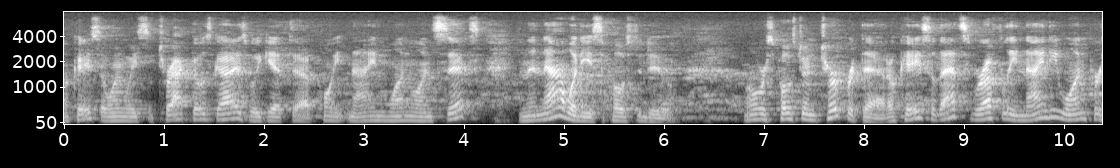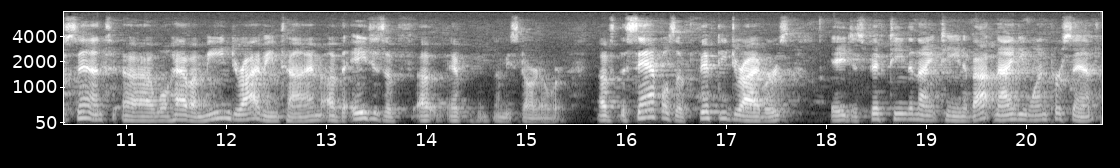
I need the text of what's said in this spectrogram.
Okay, so when we subtract those guys, we get uh, 0.9116. And then now what are you supposed to do? Well, we're supposed to interpret that, okay? So that's roughly 91% uh, will have a mean driving time of the ages of, uh, if, let me start over, of the samples of 50 drivers, ages 15 to 19, about 91%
